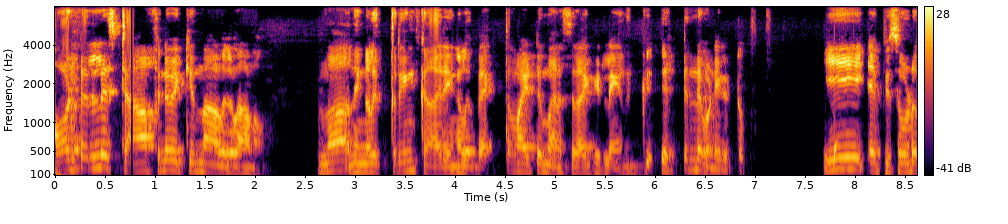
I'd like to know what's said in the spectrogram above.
ഹോട്ടലിൽ സ്റ്റാഫിനെ വെക്കുന്ന ആളുകളാണോ? എന്നാ നിങ്ങൾ ഇത്രയും കാര്യങ്ങൾ വ്യക്തമായിട്ട് മനസ്സിലാക്കിയിട്ടില്ലെങ്കിൽ നിങ്ങൾക്ക് എട്ടിന്റെ പണി കിട്ടും. ഈ എപ്പിസോഡ്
